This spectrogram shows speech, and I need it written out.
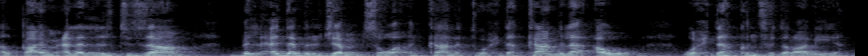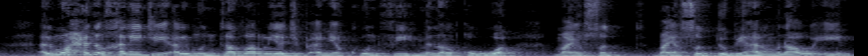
القائم على الالتزام بالأدب الجم سواء كانت وحدة كاملة أو وحدة كونفدرالية. الموحد الخليجي المنتظر يجب أن يكون فيه من القوة ما يصد ما يصد بها المناوئين،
